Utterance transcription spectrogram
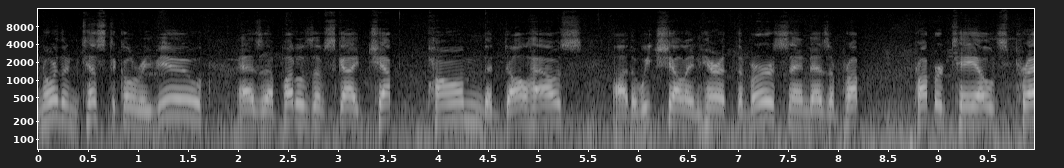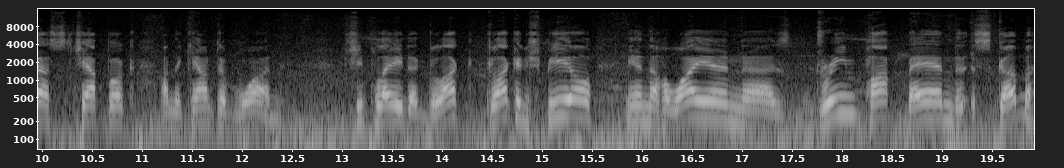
Northern Testicle Review as a Puddles of Sky chap poem, The Dollhouse, uh, The Weak Shall Inherit the Verse, and as a prop, Proper Tales Press chapbook on the Count of One. She played a Glock, Glockenspiel in the Hawaiian uh, dream pop band Scub.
